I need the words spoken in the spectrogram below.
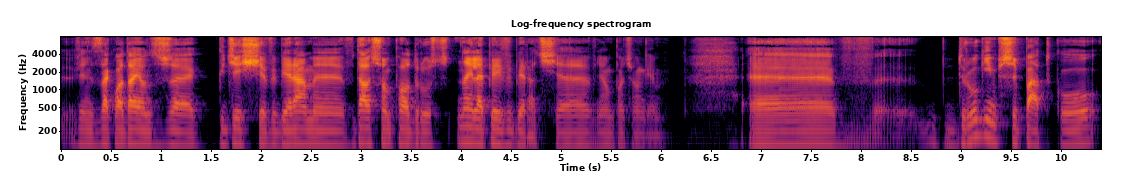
więc zakładając, że gdzieś się wybieramy w dalszą podróż, najlepiej wybierać się w nią pociągiem. E, w drugim przypadku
